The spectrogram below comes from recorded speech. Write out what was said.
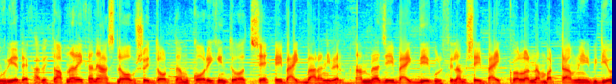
ঘুরিয়ে দেখাবে। তো আপনারা এখানে আসলে অবশ্যই দরদাম করে কিন্তু হচ্ছে এই বাইক ভাড়া নিবেন। আমরা যেই বাইক দিয়ে ঘুরছিলাম, সেই বাইক কলার নাম্বারটা আমি ভিডিও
